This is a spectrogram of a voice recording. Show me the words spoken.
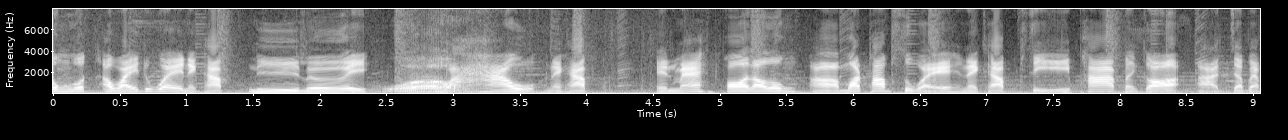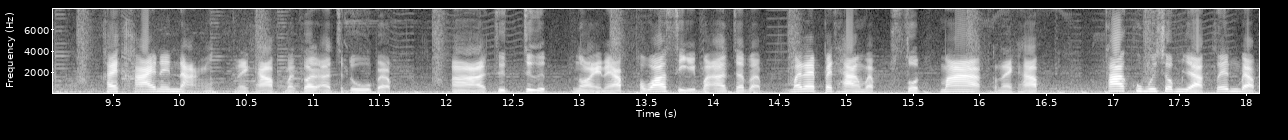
ลงรถเอาไว้ด้วยนะครับ นี่เลยว้าวว้าวนะครับ เห็นไหมพอเราลงอ่ามอดภาพสวยนะครับ สีภาพมันก็อาจจะแบบคล้ายๆในหนังนะครับ มันก็อาจจะดูแบบอ่าจืดๆหน่อยนะครับ เพราะว่าสีมันอาจจะแบบไม่ได้ไปทางแบบสดมากนะครับ ถ้าคุณผู้ชมอยากเล่นแบบ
